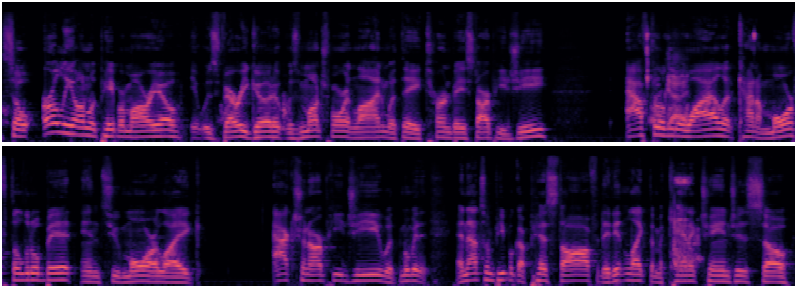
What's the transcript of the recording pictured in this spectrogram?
So early on with Paper Mario, it was very good. It was much more in line with a turn based RPG. After Okay. a little while, it kind of morphed a little bit into more like action RPG with moving. And that's when people got pissed off. They didn't like the mechanic changes. So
